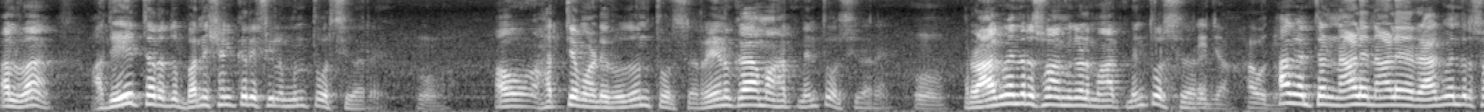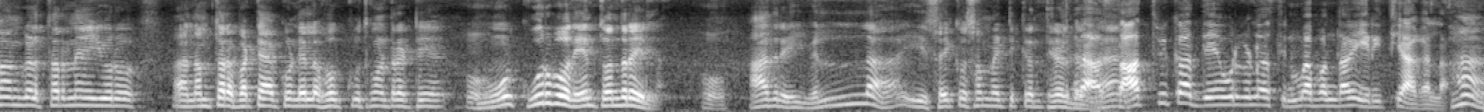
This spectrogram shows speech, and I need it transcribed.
ಅಲ್ವಾ? ಅದೇ ಥರದ್ದು ಬನಶಂಕರಿ ಫಿಲ್ಮನ್ನು ತೋರಿಸಿದ್ದಾರೆ ಹ್ಮ್. ಅವು ಹತ್ಯೆ ಮಾಡಿರೋದನ್ನು ತೋರಿಸಿದ್ದಾರೆ ರೇಣುಕಾ ಮಹಾತ್ಮೆಯನ್ನು ತೋರಿಸಿದ್ದಾರೆ ಹ್ಮ್. ರಾಘವೇಂದ್ರ ಸ್ವಾಮಿಗಳ ಮಹಾತ್ಮೆಯನ್ನು ತೋರಿಸಿದ್ದಾರೆ ನಿಜ ಹೌದು. ಹಾಗಂತೇಳಿ ನಾಳೆ ನಾಳೆ ರಾಘವೇಂದ್ರ ಸ್ವಾಮಿಗಳ ಥರನೇ ಇವರು ನಮ್ಮ ಥರ ಬಟ್ಟೆ ಹಾಕ್ಕೊಂಡೆಲ್ಲ ಹೋಗಿ ಕೂತ್ಕೊಂಡ್ರೆ ಟಿ ನೋಡಿ ಕೂರ್ಬೋದು ಏನು ತೊಂದರೆ ಇಲ್ಲ. ಆದರೆ ಇವೆಲ್ಲ ಈ ಸೈಕೋಸೊಮ್ಯಾಟಿಕ್ ಅಂತ ಹೇಳಿದ್ರೆ ಸಾತ್ವಿಕ ದೇವರುಗಳ ಸಿನಿಮಾ ಬಂದಾಗ ಈ ರೀತಿ ಆಗಲ್ಲ. ಹಾಂ.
